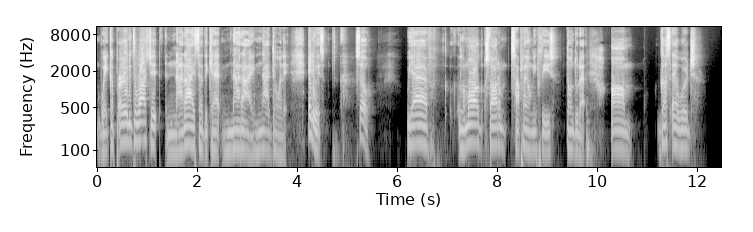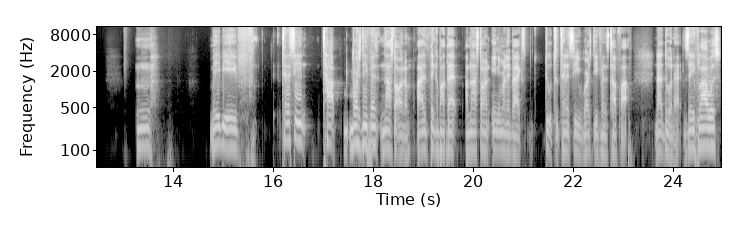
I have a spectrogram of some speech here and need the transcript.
Wake up early to watch it. Not I, said the cat. Not I. Not doing it. Anyways, so we have Lamar start him. Stop playing on me, please. Don't do that. Um, Gus Edwards. Mm, maybe a Tennessee top rush defense. Not starting him. I think about that. I'm not starting any running backs due to Tennessee rush defense top five. Not doing that. Zay Flowers,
